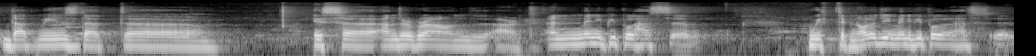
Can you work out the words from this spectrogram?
That means that uh, it's uh, underground art, and many people has uh, with technology. Many people has uh,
